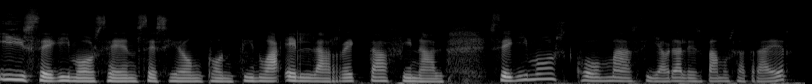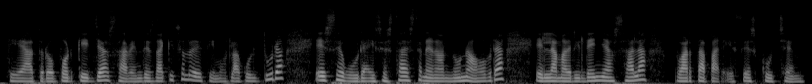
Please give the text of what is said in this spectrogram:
Y seguimos en sesión continua en la recta final. Seguimos con más y ahora les vamos a traer teatro, porque ya saben, desde aquí se lo decimos, la cultura es segura y se está estrenando una obra en la madrileña sala Cuarta Pared. Escuchen.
